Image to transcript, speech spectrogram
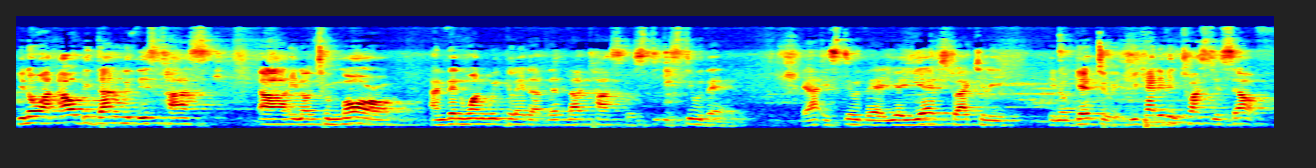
you know what, I'll be done with this task, uh, you know, tomorrow, and then one week later, that, that task is, is still there. Yeah, it's still there. You're yet to actually, you know, get to it. You can't even trust yourself.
